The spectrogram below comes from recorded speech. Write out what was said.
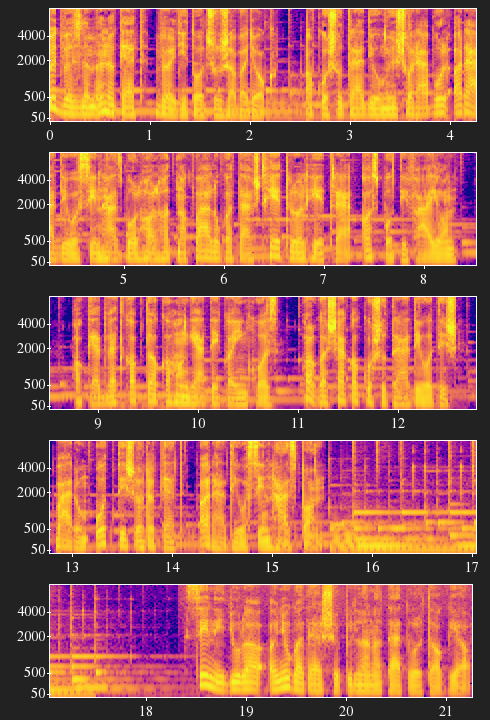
Üdvözlöm Önöket, Völgyi Tóth Zsuzsa vagyok. A Kossuth Rádió műsorából a Rádió Színházból hallhatnak válogatást hétről hétre a Spotify-on. Ha kedvet kaptak a hangjátékainkhoz, hallgassák a Kossuth Rádiót is. Várom ott is Önöket a Rádió Színházban. Széni Gyula a nyugat első pillanatától tagja.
